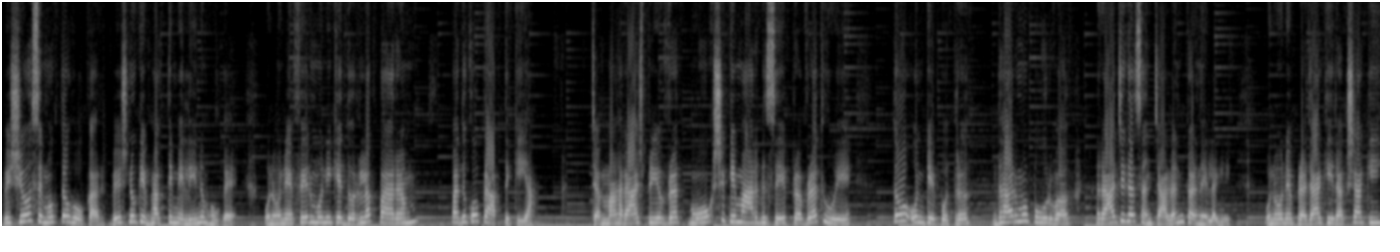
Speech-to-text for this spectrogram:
विषयों से मुक्त होकर विष्णु की भक्ति में लीन हो गए। उन्होंने फिर मुनि के दुर्लभ परम पद को प्राप्त किया। जब महाराज प्रियव्रत मोक्ष के मार्ग से प्रवृत्त हुए तो उनके पुत्र धर्म पूर्वक राज्य का संचालन करने लगे। उन्होंने प्रजा की रक्षा की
